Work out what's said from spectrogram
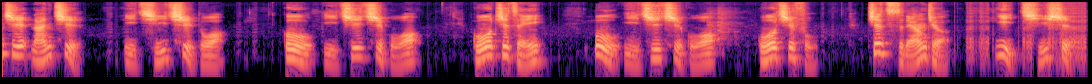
之难治，以其智多。故以知治国，国之贼；不以知治国，国之福。知此两者，亦其事。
